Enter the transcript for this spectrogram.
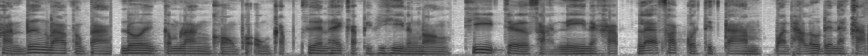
ผ่านเรื่องราวต่างๆ โดยกำลังของพระองค์ขับเคลื่อนให้กับพี่ๆน้องๆ ที่เจอสารนี้นะครับ และฝากกดติดตามบอลทาโร่ด้วยนะครับ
